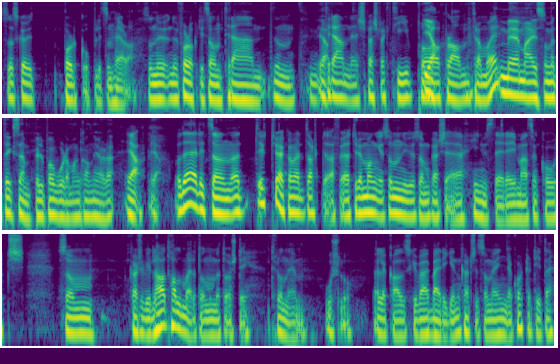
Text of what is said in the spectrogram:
så skal vi bolke opp litt sånn her, da. Så nå får dere litt sånn, tren, sånn Ja. treners perspektiv på Ja. planen framover. Med meg som et eksempel på hvordan man kan gjøre det. Ja. Ja. Og det er litt sånn, det tror jeg kan være litt artig, da, for jeg tror det er mange som nå som kanskje investerer i meg som coach, som kanskje vil ha et halvmaraton om et års tid. Trondheim, Oslo, eller hva det skulle være, Bergen, kanskje som er enda kortere tid til.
